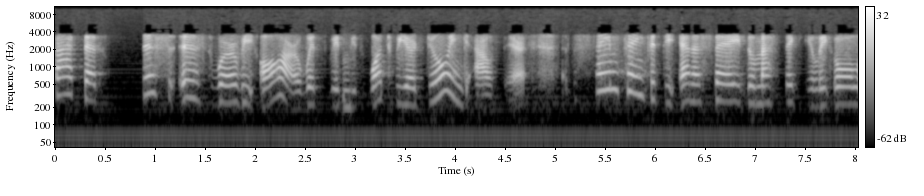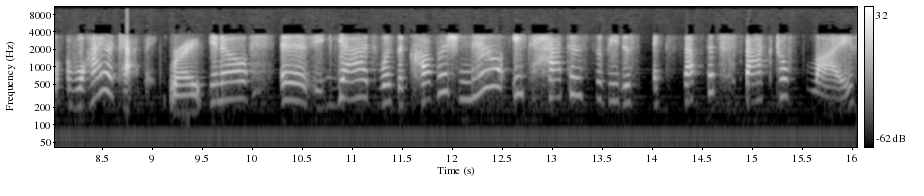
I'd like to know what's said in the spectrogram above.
fact that this is where we are with, with, with what we are doing out there. The same thing with the NSA domestic illegal wiretapping. Right. You know, uh, yeah, it was the coverage. Now it happens to be this accepted fact of life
